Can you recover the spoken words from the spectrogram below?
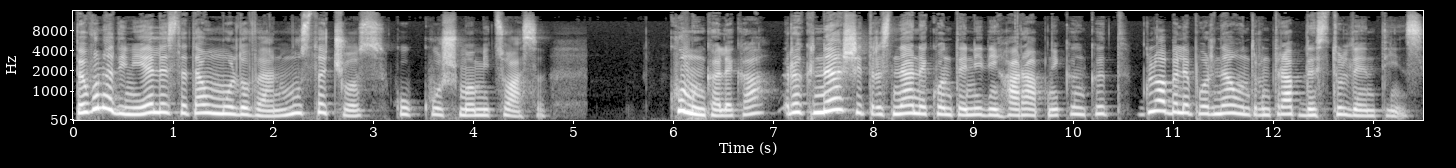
Pe una din ele stătea un moldovean mustăcios, cu cușmă mițoasă. Cum încăleca, răcnea și trăsnea necontenit din harapnic, încât globele porneau într-un trap destul de întins.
